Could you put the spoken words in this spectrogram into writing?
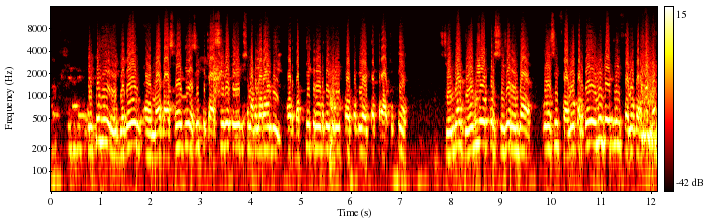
ਬਿਲਕੁਲ ਜੀ, ਜਦੋਂ ਮੈਂ ਦੱਸ ਰਿਹਾ ਕਿ ਅਸੀਂ 85 ਦੇ ਕਰੀਬ ਸਮਗਲਰਾਂ ਦੀ ਔਰ 32 ਕਰੋੜ ਦੇ ਕਰੀਬ ਪ੍ਰਾਪਰਟੀ ਅੱਜ ਤੱਕ ਕਰਾ ਚੁੱਕੇ ਹਾਂ, ਜਿੰਨਾ ਜੋ ਵੀ ਉਹ ਪ੍ਰੋਸੀਜਰ ਹੁੰਦਾ, ਉਹ ਅਸੀਂ ਫੋਲੋ ਕਰਦੇ ਹਾਂ ਇਮੀਡੀਏਟਲੀ ਫੋਲੋ ਕਰਦੇ ਹਾਂ।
